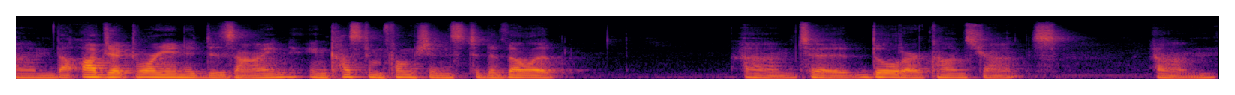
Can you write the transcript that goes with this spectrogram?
um, the object-oriented design and custom functions to develop, um, to build our constructs. Um,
